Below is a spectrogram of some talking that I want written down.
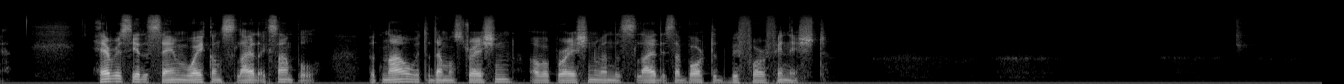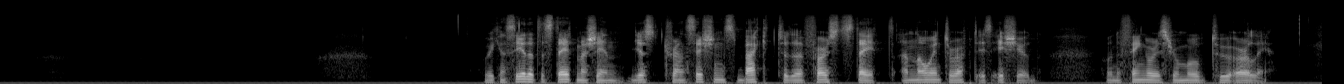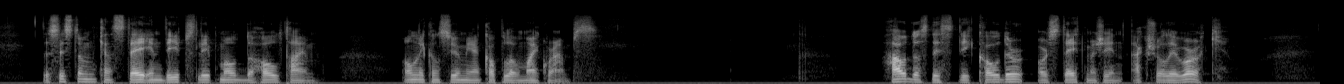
Here we see the same wake on slide example, but now with the demonstration of operation when the slide is aborted before finished. We can see that the state machine just transitions back to the first state and no interrupt is issued when the finger is removed too early. The system can stay in deep sleep mode the whole time, only consuming a couple of microamps. How does this decoder or state machine actually work?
